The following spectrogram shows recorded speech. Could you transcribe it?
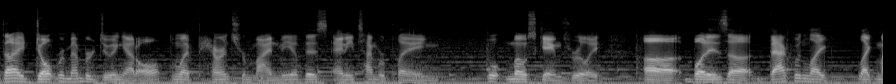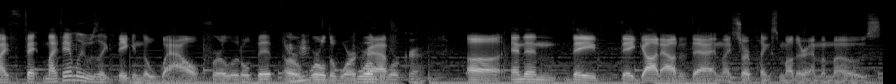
that I don't remember doing at all, but my parents remind me of this anytime we're playing, well, most games really. Uh, but is uh back when like like my fa- my family was like big in the WoW for a little bit or Mhm. World of Warcraft. World of Warcraft. Uh, and then they they got out of that and like started playing some other MMOs.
